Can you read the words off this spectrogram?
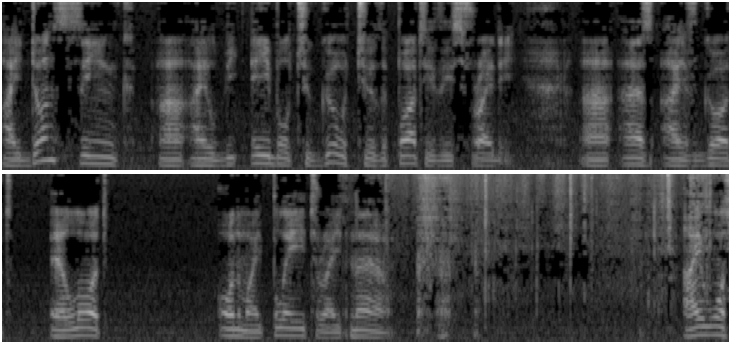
I don't think uh, I'll be able to go to the party this Friday, uh, as I've got a lot on my plate right now. I was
